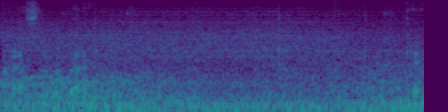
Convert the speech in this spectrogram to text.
Alright, that's a little bit better. Okay.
